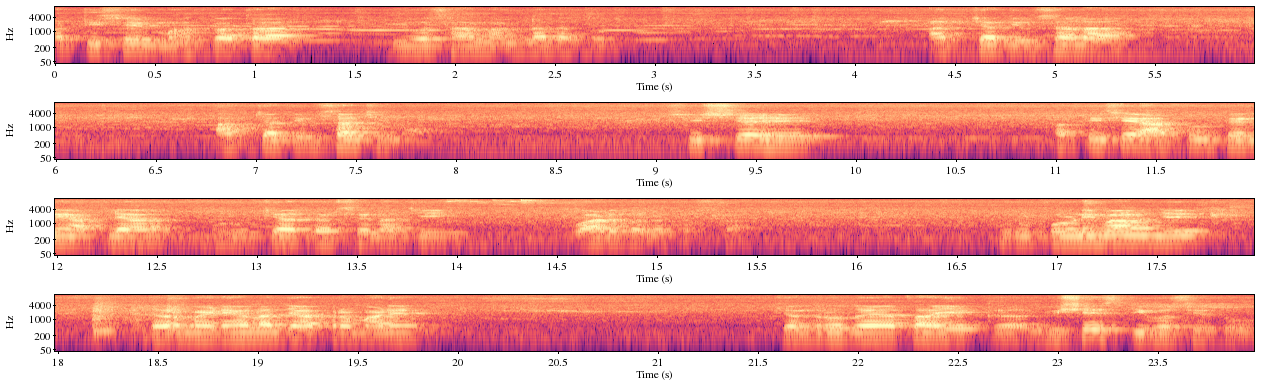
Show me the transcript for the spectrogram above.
अतिशय महत्त्वाचा दिवस हा मानला जातो. आजच्या दिवसाला आजच्या दिवसाची शिष्य हे अतिशय आतुरतेने आपल्या गुरुच्या दर्शनाची वाट बघत असतात. गुरुपौर्णिमा म्हणजे दर महिन्याला ज्याप्रमाणे चंद्रोदयाचा एक विशेष दिवस येतो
